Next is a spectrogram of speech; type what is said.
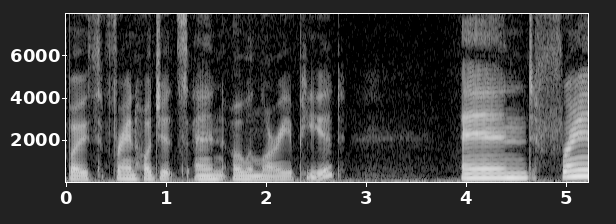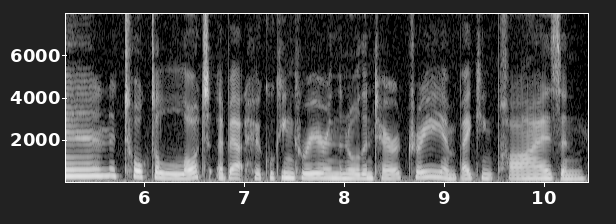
both Fran Hodgetts and Owen Laurie appeared. And Fran talked a lot about her cooking career in the Northern Territory and baking pies and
